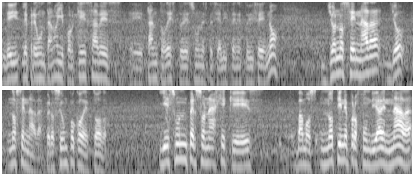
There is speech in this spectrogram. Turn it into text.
le, le preguntan oye por qué sabes eh, tanto de esto eres un especialista en esto y dice no yo no sé nada, yo no sé nada, pero sé un poco de todo. Y es un personaje que es, vamos, no tiene profundidad en nada,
